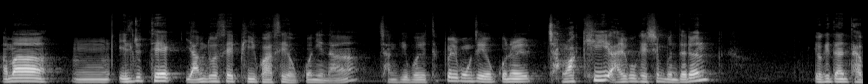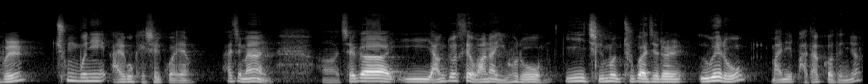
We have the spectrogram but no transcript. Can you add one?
아마 음, 1주택 양도세 비과세 요건이나 장기 보유 특별공제 요건을 정확히 알고 계신 분들은 여기에 대한 답을 충분히 알고 계실 거예요. 하지만 어, 제가 이 양도세 완화 이후로 이 질문 두 가지를 의외로 많이 받았거든요.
